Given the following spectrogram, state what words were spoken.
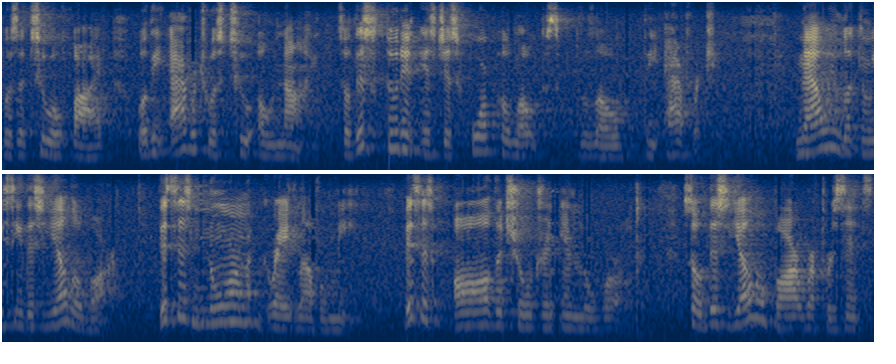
was a 205. Well, the average was 209. So this student is just four below, below the average. Now we look and we see this yellow bar. This is norm grade level mean. This is all the children in the world. So this yellow bar represents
